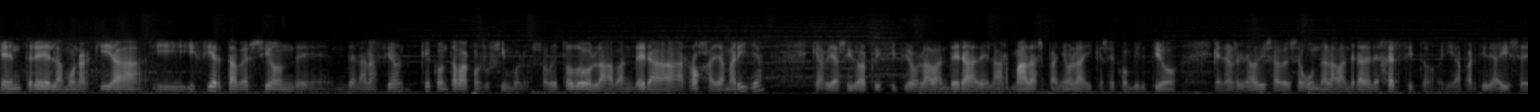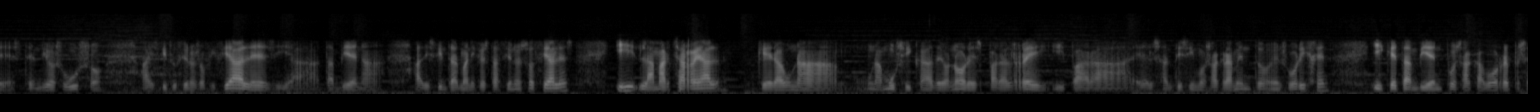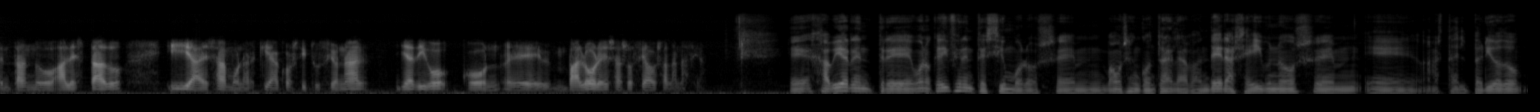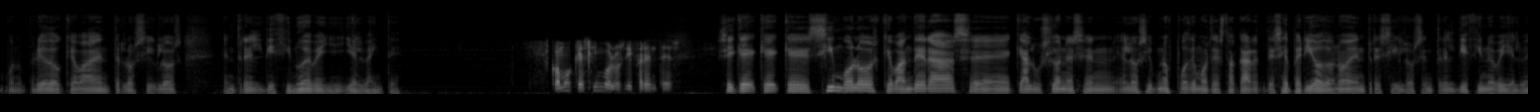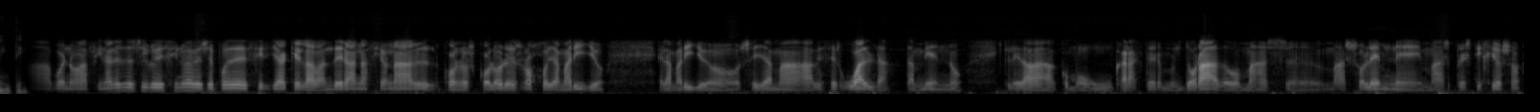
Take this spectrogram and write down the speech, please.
entre la monarquía y, cierta versión de, la nación que contaba con sus símbolos, sobre todo la bandera roja y amarilla, que había sido al principio la bandera de la Armada Española y que se convirtió en el reinado de Isabel II en la bandera del ejército y a partir de ahí se extendió su uso a instituciones oficiales y también a, distintas manifestaciones sociales y la Marcha Real que era una, una, música de honores para el rey y para el Santísimo Sacramento en su origen y que también pues acabó representando al Estado y a esa monarquía constitucional ya digo con eh, valores asociados a la nación. Eh, Javier, entre, bueno, ¿qué diferentes símbolos em, vamos a encontrar en las banderas e himnos eh, hasta el periodo, bueno, periodo que va entre los siglos, entre el 19 y, el 20? ¿Cómo? ¿Qué símbolos diferentes? Sí, ¿qué, qué, símbolos, qué banderas, eh, qué alusiones en, los himnos podemos destacar de ese periodo, ¿no? Entre siglos, entre el 19 y el 20. Ah, bueno, a finales del siglo XIX se puede decir ya que la bandera nacional con los colores rojo y amarillo el amarillo se llama a veces gualda también, ¿no? que le da como un carácter dorado, más, eh, más solemne, más prestigioso,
